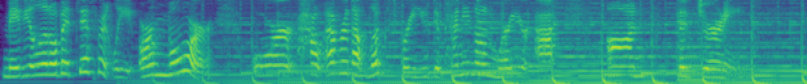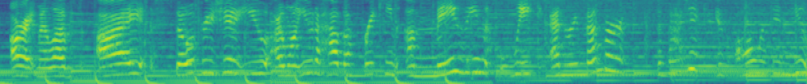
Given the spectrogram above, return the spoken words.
maybe a little bit differently or more or however that looks for you depending on where you're at on the journey. All right, my loves, I so appreciate you. I want you to have a freaking amazing week. And remember, the magic is all within you.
